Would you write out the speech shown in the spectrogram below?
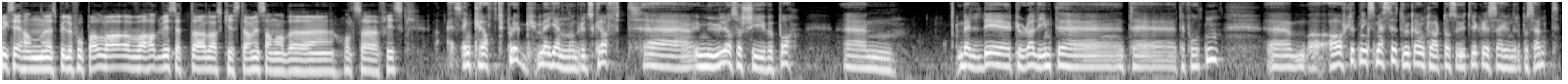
fikk se han eh, spille fotball. Hva, hva hadde vi sett av Lars Kristian hvis han hadde holdt seg frisk? En kraftplugg med gjennombruddskraft. Uh, umulig å skyve på. Um, Veldig kula lim til, til, til, foten. Uh, avslutningsmessig tror jeg ikke han klarte å utvikle seg 100%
